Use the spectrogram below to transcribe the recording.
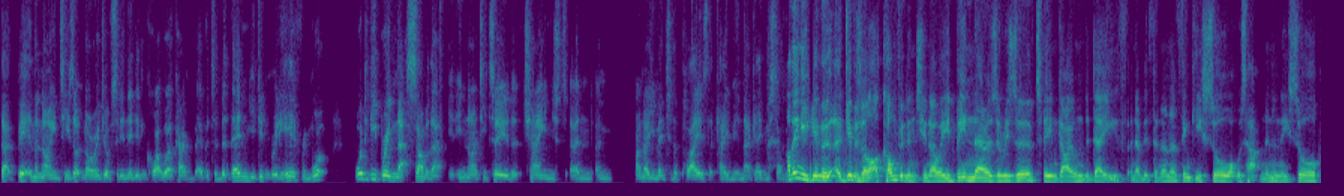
that bit in the nineties at Norwich, obviously, and they didn't quite work out from Everton. But then you didn't really hear from him. What what did he bring that summer that in '92 that changed and and I know you mentioned the players that came in. That gave you something. I think he give give us a lot of confidence. You know, he'd been there as a reserve team guy under Dave and everything, and I think he saw what was happening, and he saw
